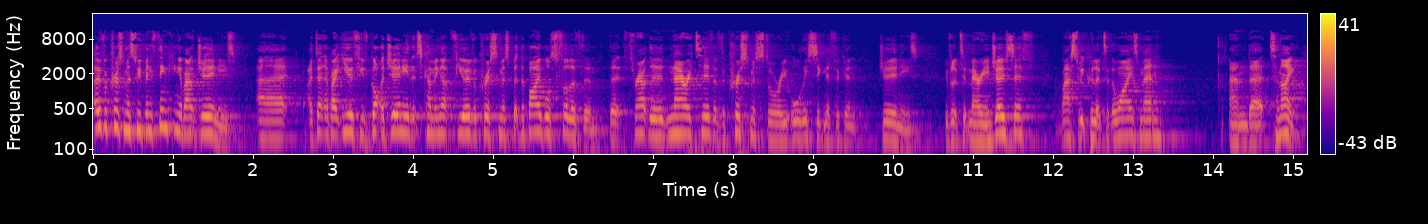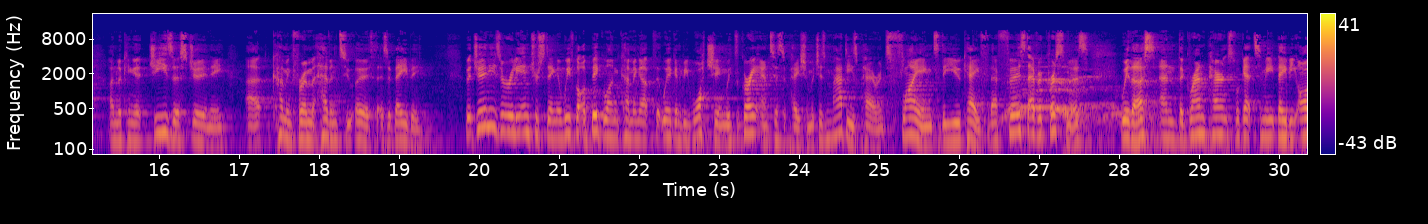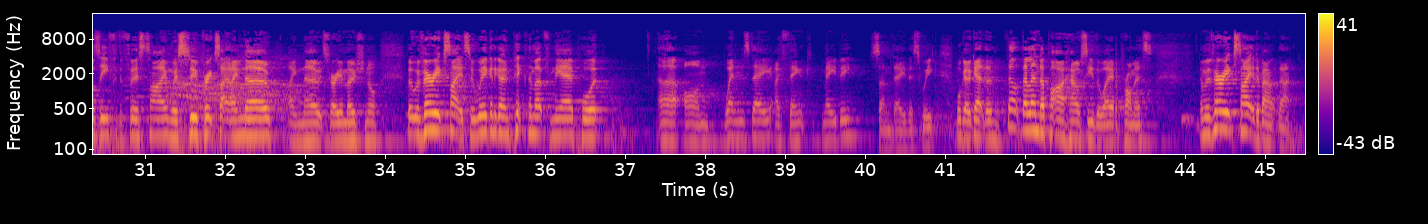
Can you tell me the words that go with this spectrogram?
over Christmas, we've been thinking about journeys. Uh, I don't know about you if you've got a journey that's coming up for you over Christmas, but the Bible's full of them. That throughout the narrative of the Christmas story, all these significant journeys. We've looked at Mary and Joseph. Last week we looked at the wise men. And uh, tonight I'm looking at Jesus' journey uh, coming from heaven to earth as a baby. But journeys are really interesting, and we've got a big one coming up that we're going to be watching with great anticipation, which is Maddie's parents flying to the UK for their first ever Christmas with us, and the grandparents will get to meet baby Ozzy for the first time. We're super excited. I know, I know, it's very emotional, but we're very excited. So we're going to go and pick them up from the airport. Uh, on Wednesday, I think, maybe someday this week. We'll go get them. They'll, they'll end up at our house either way, I promise. And we're very excited about that.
